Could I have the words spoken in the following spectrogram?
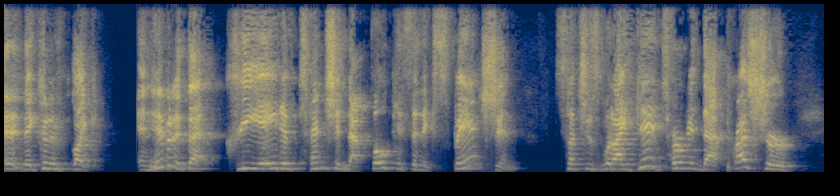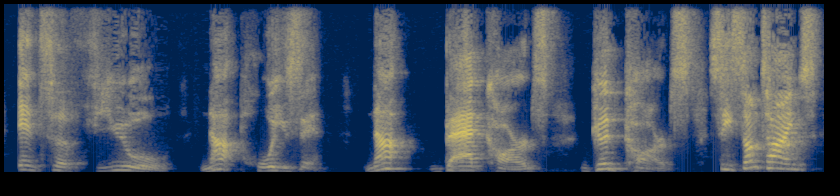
eh, they could have like inhibited that creative tension, that focus and expansion, such as what I did, turning that pressure into fuel, not poison not bad carbs, good carbs. See, sometimes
